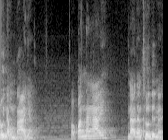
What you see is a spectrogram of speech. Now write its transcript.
ដូចអ្នកបំរើចឹងប៉ុណ្្នឹងហើយអ្នកដឹងខ្លួនទៀតមែន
